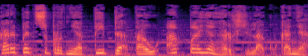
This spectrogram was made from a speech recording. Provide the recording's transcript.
Karepet sepertinya tidak tahu apa yang harus dilakukannya.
